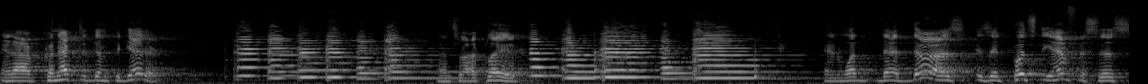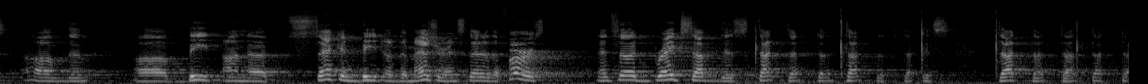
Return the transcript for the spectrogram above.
and I've connected them together. And so I play it. And what that does is it puts the emphasis of the uh, beat on the second beat of the measure instead of the first, and so it breaks up this da da da da da da. It's da da da da da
